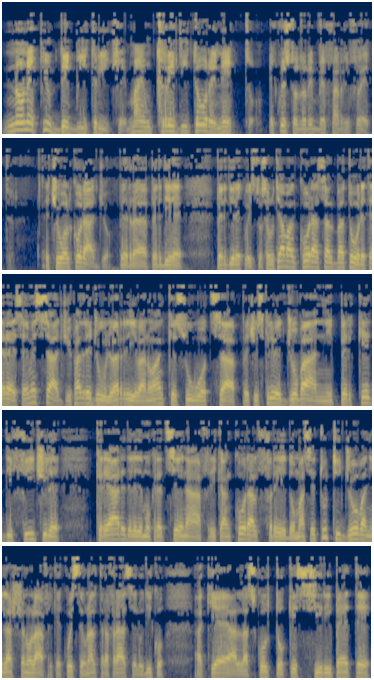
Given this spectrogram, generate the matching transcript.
non è più debitrice, ma è un creditore netto e questo dovrebbe far riflettere. E ci vuole coraggio per, per dire, per dire questo. Salutiamo ancora Salvatore, Teresa. I messaggi, Padre Giulio, arrivano anche su WhatsApp. Ci scrive Giovanni: perché è difficile creare delle democrazie in Africa? Ancora Alfredo, ma se tutti i giovani lasciano l'Africa, e questa è un'altra frase, lo dico a chi è all'ascolto, che si ripete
